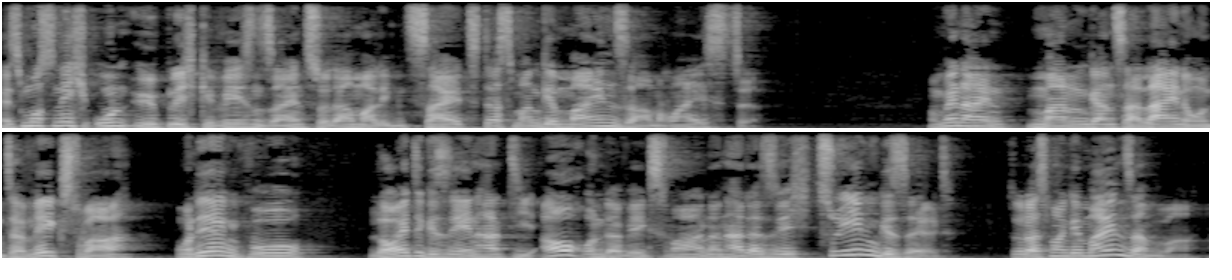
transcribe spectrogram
Es muss nicht unüblich gewesen sein zur damaligen Zeit, dass man gemeinsam reiste. Und wenn ein Mann ganz alleine unterwegs war und irgendwo Leute gesehen hat, die auch unterwegs waren, dann hat er sich zu ihnen gesellt, sodass man gemeinsam war.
